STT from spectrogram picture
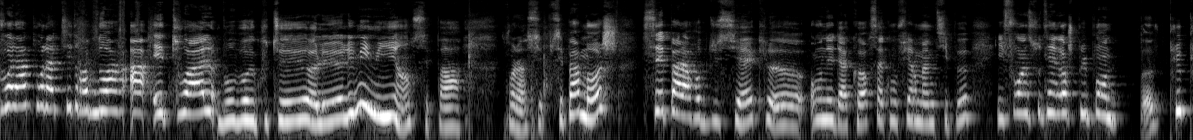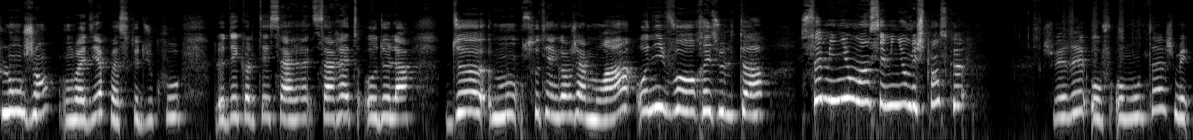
Voilà pour la petite robe noire à étoiles. Bon bah écoutez, elle est, mimi, hein, c'est pas, voilà, c'est pas moche, c'est pas la robe du siècle, euh, on est d'accord, ça confirme un petit peu. Il faut un soutien-gorge plus, plus plongeant, on va dire, parce que du coup, le décolleté s'arrête au-delà de mon soutien-gorge à moi. Au niveau résultat, c'est mignon, hein, c'est mignon, mais je pense que je verrai au montage, mais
